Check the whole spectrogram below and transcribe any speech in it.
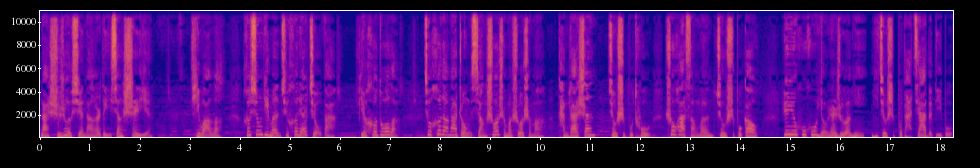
那是热血男儿的一项事业。踢完了，和兄弟们去喝点酒吧，别喝多了，就喝到那种想说什么说什么。侃大山就是不吐，说话嗓门就是不高，晕晕乎乎有人惹你，你就是不打架的地步。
